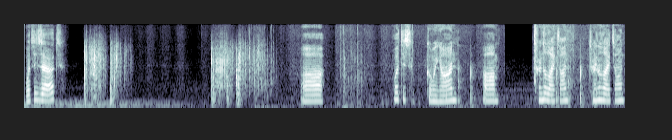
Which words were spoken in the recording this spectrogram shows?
What is that? Uh, what is going on? Um, turn the lights on. Turn the lights on.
